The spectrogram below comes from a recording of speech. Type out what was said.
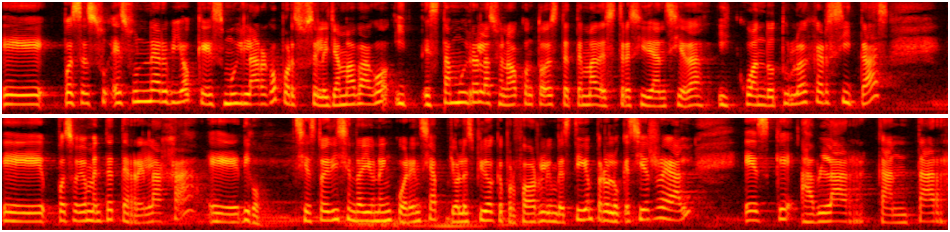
eh, pues es, un nervio que es muy largo, por eso se le llama vago, y está muy relacionado con todo este tema de estrés y de ansiedad. Y cuando tú lo ejercitas, eh, pues obviamente te relaja. Eh, digo, si estoy diciendo ahí una incoherencia, yo les pido que por favor lo investiguen, pero lo que sí es real es que hablar, cantar,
